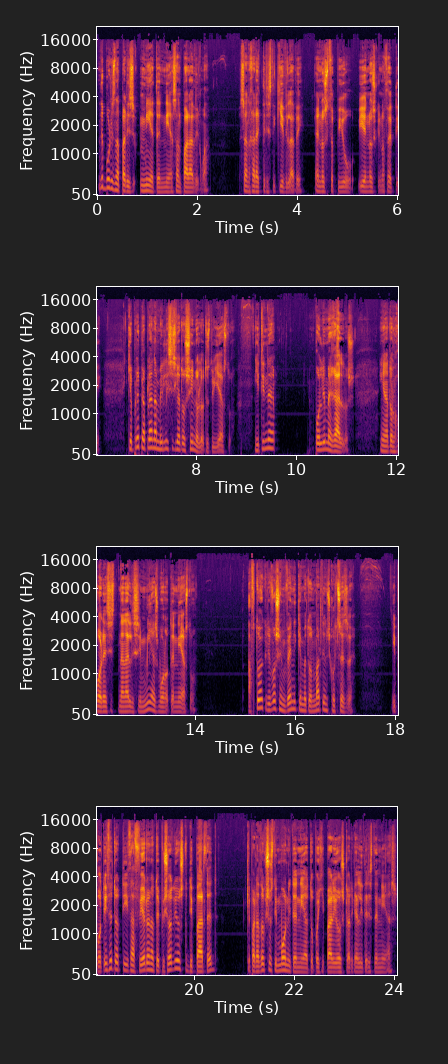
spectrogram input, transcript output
δεν μπορείς να πάρεις μία ταινία σαν παράδειγμα, σαν χαρακτηριστική δηλαδή, ενός ηθοποιού ή ενός σκηνοθέτη, και πρέπει απλά να μιλήσεις για το σύνολο της δουλειάς του. Γιατί είναι πολύ μεγάλος για να τον χωρέσεις την ανάλυση μίας μόνο ταινίας του. Αυτό ακριβώς συμβαίνει και με τον Μάρτιν Σκοτσέζε. Υποτίθεται ότι θα αφιέρωνα το επεισόδιο στο Departed και παραδόξω στη μόνη ταινία του που έχει πάρει Όσκαρ καλύτερης ταινίας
